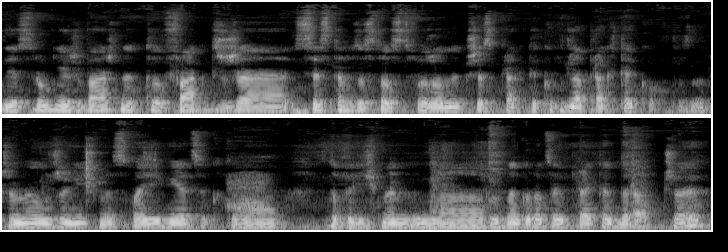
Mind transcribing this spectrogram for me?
jest również ważne, to fakt, że system został stworzony przez praktyków dla praktyków. To znaczy, my użyliśmy swojej wiedzy, którą zdobyliśmy na różnego rodzaju projektach doradczych,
